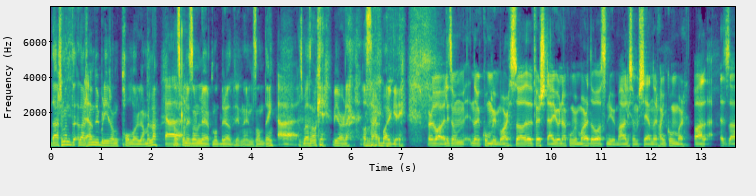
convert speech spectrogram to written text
Det er som, en, det er som Ja. du blir sånn tolv år gammel. da Ja, Man skal liksom løpe mot brødrene eller sånne ting. Og så bare sånn Ok, vi gjør det. Og så er det bare gøy. For det var jo liksom, når jeg kom i mål, så det første jeg gjorde når jeg kom i mål, det var å snu meg og liksom se når han kom i mål. Og jeg, sa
